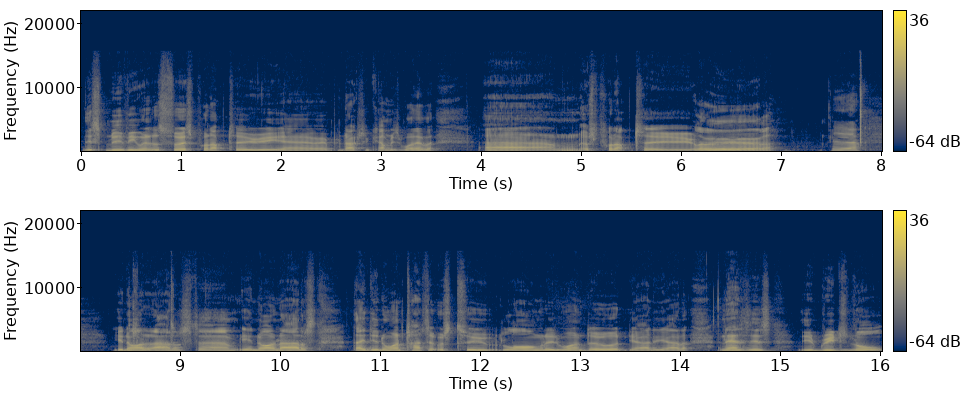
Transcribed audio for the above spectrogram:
this movie, when it was first put up to uh, production companies, whatever, um, it was put up to uh, yeah. United Artists. Um, United Artists. They didn't want to touch it. It was too long. They didn't want to do it. Yada yada. And as is, the original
